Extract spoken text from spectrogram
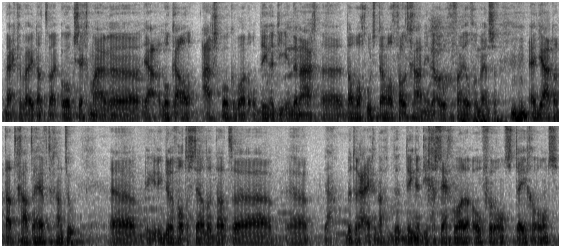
merken wij dat wij ook zeg maar, uh, ja, lokaal aangesproken worden op dingen die in Den Haag uh, dan wel goed, dan wel fout gaan in de ogen van heel veel mensen. Mm -hmm. En ja, dat, dat gaat er heftig aan toe. Uh, ik, ik, durf al te stellen dat ja, bedreigen, nou, de dingen die gezegd worden over ons, tegen ons,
